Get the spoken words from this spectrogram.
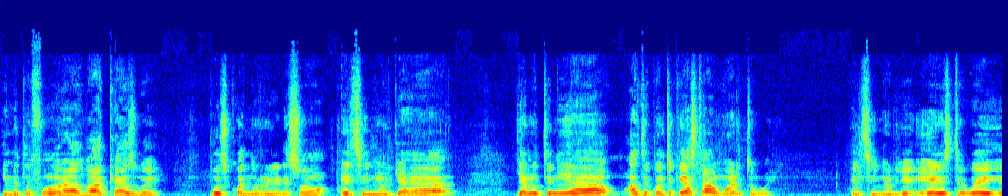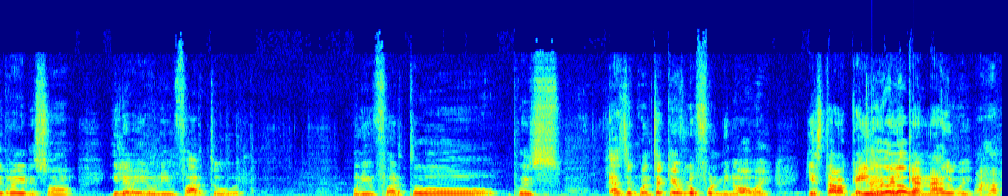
Y mientras fue a ver a las vacas, güey, pues cuando regresó, el señor ya, ya no tenía, haz de cuenta que ya estaba muerto, güey. El señor, este güey regresó y le veía un infarto, güey. Un infarto, pues, haz de cuenta que lo fulminó, güey. Y estaba caído en el agua. canal, güey. Ajá.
